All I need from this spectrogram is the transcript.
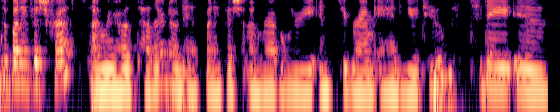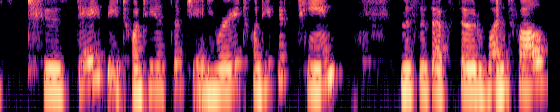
to Bunniphish Crafts. I'm your host Heather, known as Bunniphish on Ravelry, Instagram, and YouTube. Today is Tuesday, the 20th of January, 2015. And this is episode 112,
